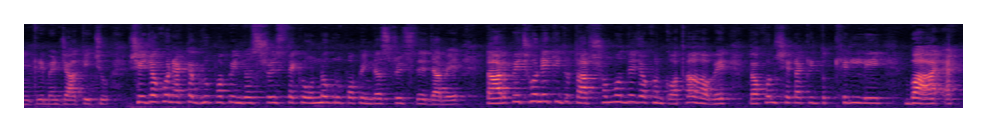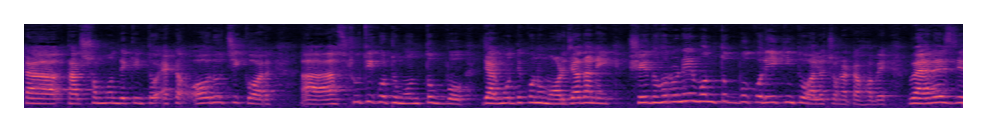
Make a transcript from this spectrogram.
ইনক্রিমেন্ট যা কিছু, সে যখন একটা গ্রুপ অফ ইন্ডাস্ট্রিজ থেকে অন্য গ্রুপ অফ ইন্ডাস্ট্রিজে যাবে, তার পেছনে কিন্তু তার সম্বন্ধে যখন কথা হবে, তখন সেটা কিন্তু খিল্লি বা একটা তার সম্বন্ধে কিন্তু একটা অরুচিকর শ্রুতিকটু মন্তব্য, যার মধ্যে কোনো মর্যাদা নেই সেই ধরনের মন্তব্য করেই কিন্তু আলোচনাটা হবে। ওয়ারেজ যে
